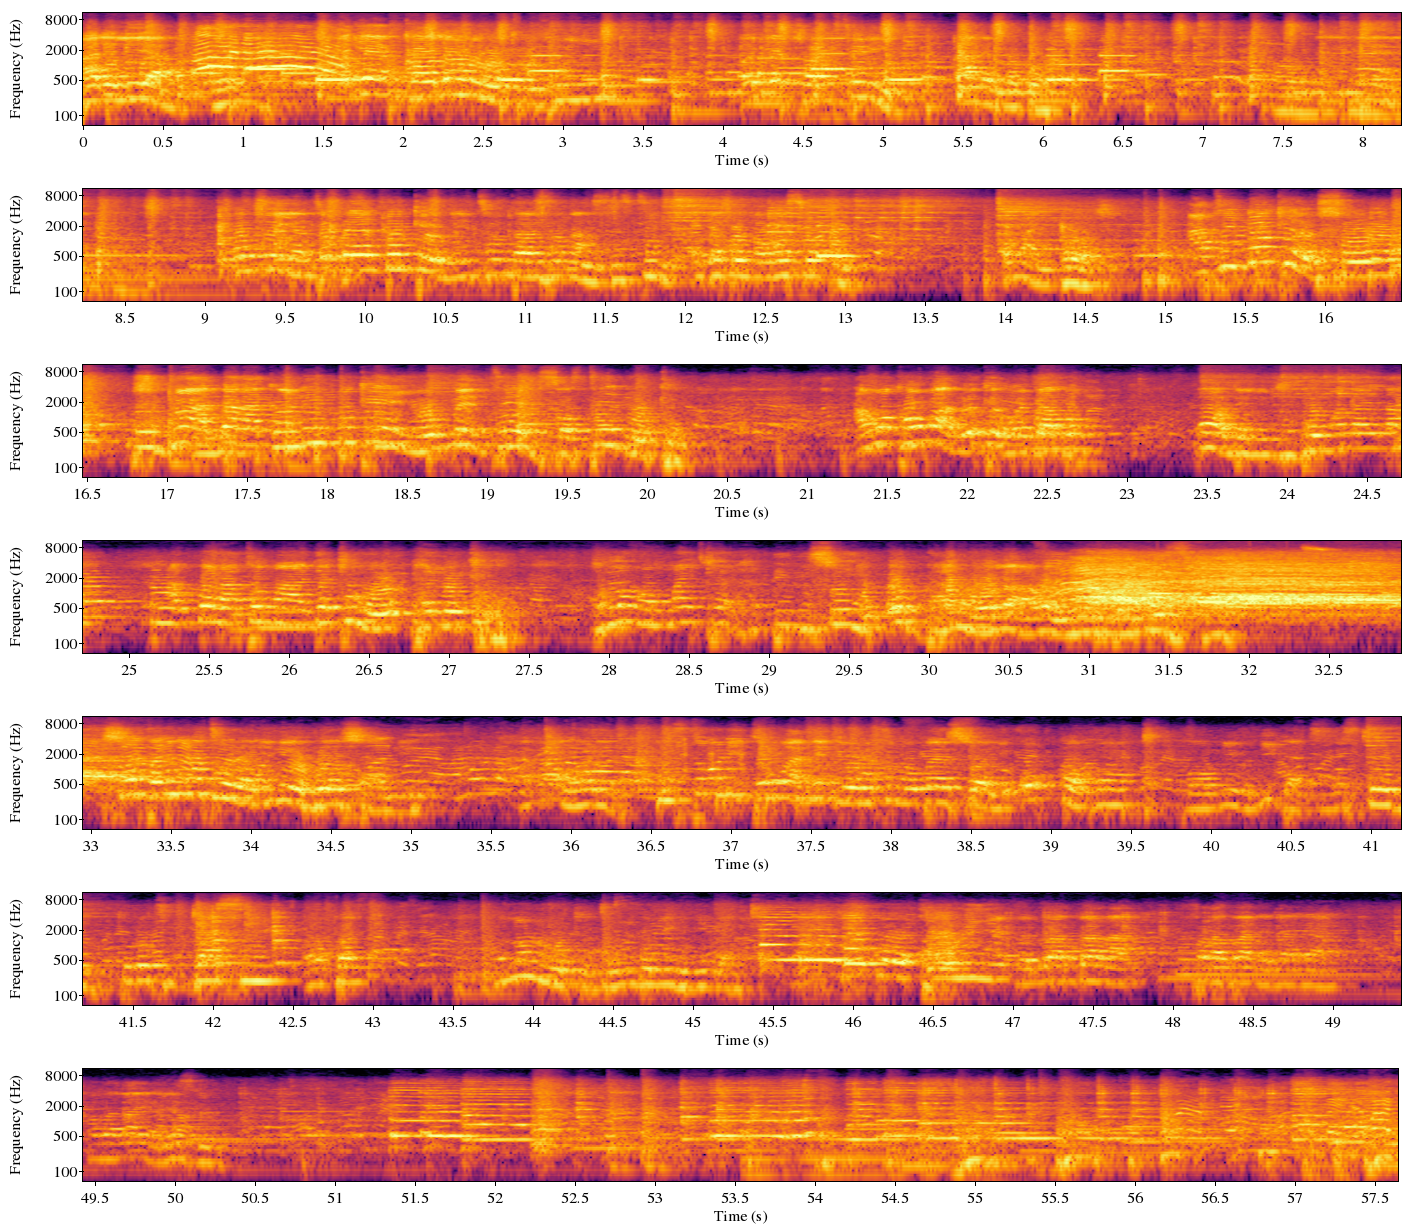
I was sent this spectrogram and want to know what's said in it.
Ẹ jẹ́ nǹkan ọlọ́run òkè fún yín. Ó jẹ́ track three alẹ́ gbogbo. Èèyàn tó fẹ́ lókè ní two thousand and sixteen ẹ jẹ́ sókè. Oh my God. Àti lókè òṣòro ṣùgbọ́n agbára kan ní mú kí èèyàn ó maintain sustain òkè. Àwọn kan wà lókè wọ́n jábọ́. Wọn ò dẹ̀ lè dìde wọn láíláí. Agbára tó máa jẹ́ kí ó pẹ́ lókè. Ọlọ́run Michael Adébísóyè ó dánù ọ́ láàárọ̀ ìlú ìgbà ṣé torí wọ́n ti rẹ̀ yín ní òwe ẹ̀ṣà ni ẹ má wọrí sítórì tó wà nídìí orin tí mo fẹ́ sọ yìí ó pọ̀ gan mọ̀ mi ò ní ìgbà tí mo sítórì tó ló ti já sí ọpẹ́. Ọlọ́run òkè tó ń gbóni nígbà. Kókó kó orin yẹn pẹ̀lú agbára. Farabalẹ̀ dáadáa. Ọba láyọ̀ let's.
